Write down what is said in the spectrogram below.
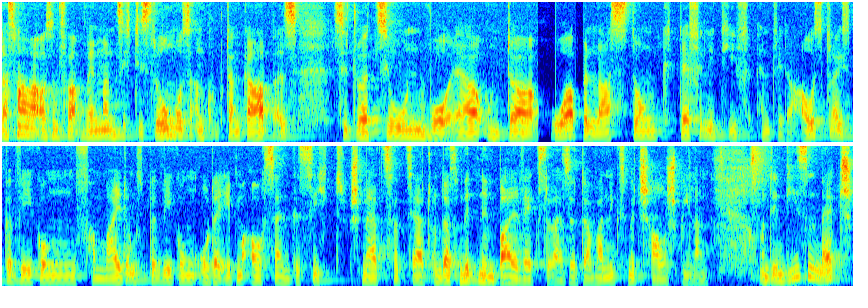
Lass mal aus dem, wenn man sich die Slow-Mos anguckt, dann gab es Situationen, wo er unter hoher Belastung definitiv entweder Ausgleichsbewegungen, Vermeidungsbewegungen oder eben auch sein Gesicht schmerzverzerrt und das mitten im Ballwechsel. Also da war nichts mit Schauspielern. Und in diesem Match,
